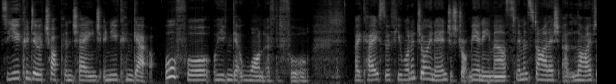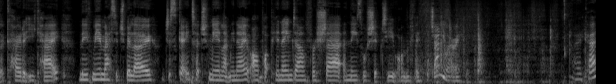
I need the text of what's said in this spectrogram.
So you can do a chop and change, and you can get all four, or you can get one of the four. Okay, so if you want to join in, just drop me an email, slimmandstylish at live.co.uk. Leave me a message below. Just get in touch with me and let me know. I'll pop your name down for a share, and these will ship to you on the 5th of January okay?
